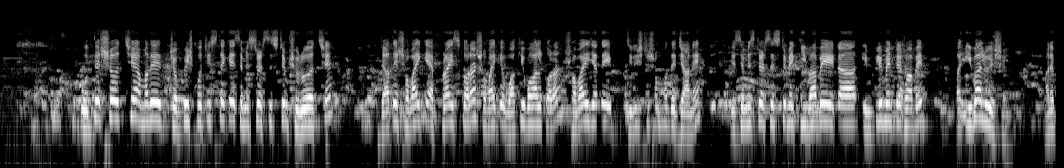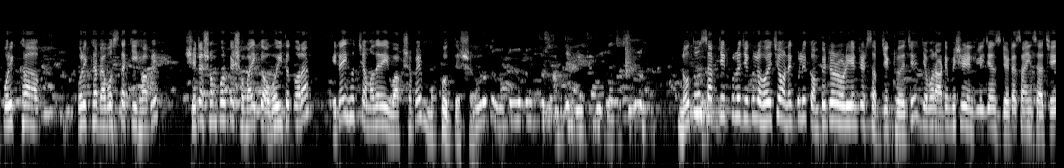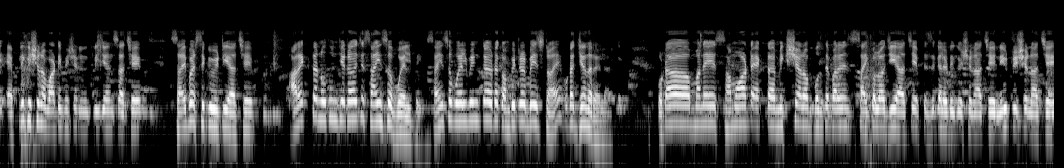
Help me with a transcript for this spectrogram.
উদ্দেশ্য হচ্ছে আমাদের চব্বিশ পঁচিশ থেকে সেমিস্টার সিস্টেম শুরু হচ্ছে। যাতে সবাইকে অ্যাপ্রাইজ করা, সবাইকে ওয়াকিবহাল করা, সবাই যাতে এই জিনিসটা সম্বন্ধে জানে যে সেমিস্টার সিস্টেমে কীভাবে এটা ইমপ্লিমেন্টেড হবে বা ইভালুয়েশন মানে পরীক্ষা পরীক্ষা ব্যবস্থা কি হবে, সেটা সম্পর্কে সবাইকে অবহিত করা, এটাই হচ্ছে আমাদের এই ওয়ার্কশপের মুখ্য উদ্দেশ্য। নতুন নতুন কিছু সাবজেক্ট সেগুলো নতুন সাবজেক্টগুলো যেগুলো হয়েছে, অনেকগুলি কম্পিউটার ওরিয়েন্টেড সাবজেক্ট হয়েছে, যেমন আর্টিফিশিয়াল ইন্টেলিজেন্স ডেটা সায়েন্স আছে অ্যাপ্লিকেশন অফ আর্টিফিশিয়াল ইন্টেলিজেন্স আছে সাইবার সিকিউরিটি আছে। আরেকটা নতুন যেটা হয়েছে science of wellbeing science of ওয়েলবিংটা ওটা কম্পিউটার বেসড নয়, ওটা জেনারেল আর কি। ওটা মানে সামওয়াট একটা মিক্সচার অফ বলতে পারেন সাইকোলজি আছে ফিজিক্যাল এডুকেশন আছে নিউট্রিশন আছে।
